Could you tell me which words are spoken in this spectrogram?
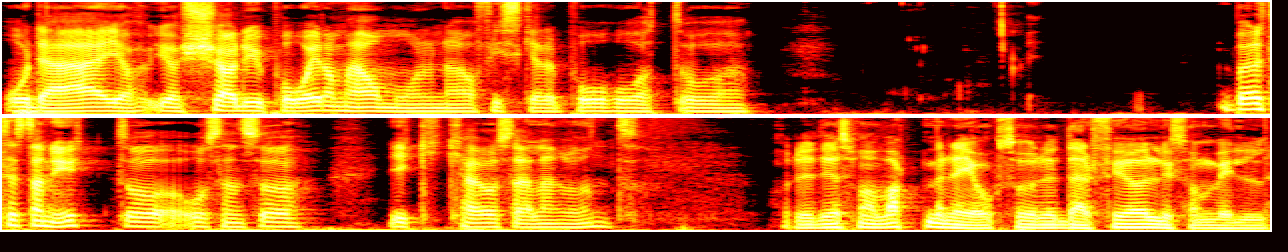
och där, jag, jag körde ju på i de här områdena och fiskade på hårt och började testa nytt och, och sen så gick karusellen runt. Och det är det som har varit med dig också. Och det är därför jag liksom vill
